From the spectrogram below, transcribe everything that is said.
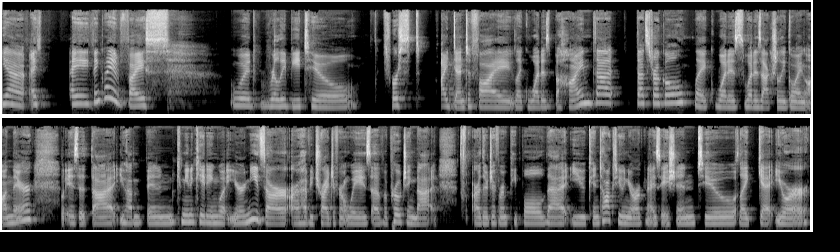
yeah i i think my advice would really be to first identify like what is behind that that struggle? Like what is what is actually going on there? Is it that you haven't been communicating what your needs are or have you tried different ways of approaching that? Are there different people that you can talk to in your organization to like get your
